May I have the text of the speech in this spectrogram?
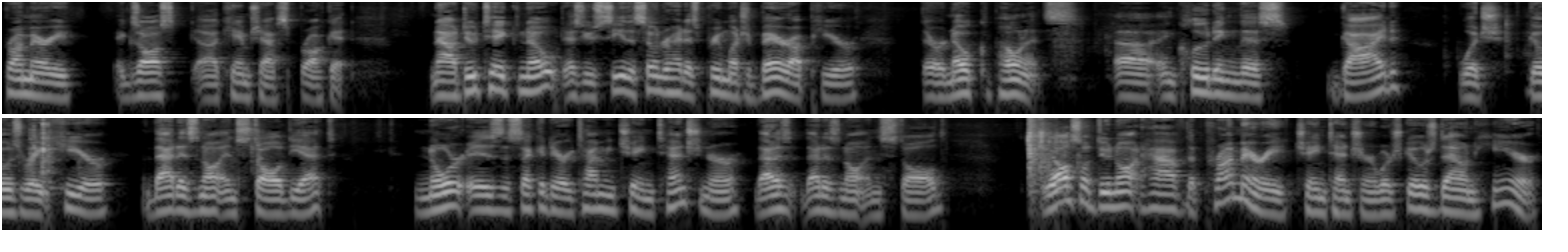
primary exhaust uh, camshaft sprocket. Now, do take note, as you see, the cylinder head is pretty much bare up here. There are no components, uh, including this guide, which goes right here. That is not installed yet, nor is the secondary timing chain tensioner. That is that is not installed. We also do not have the primary chain tensioner, which goes down here.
